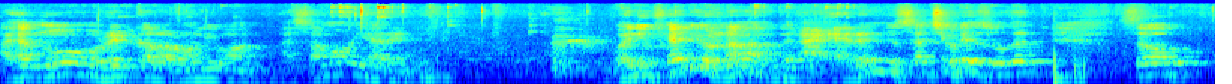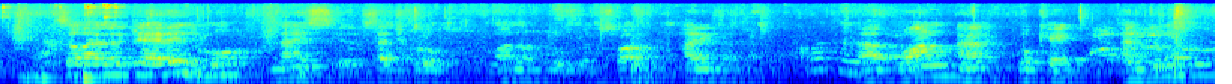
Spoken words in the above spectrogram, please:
I have no red color, only one. I somehow arrange. When you failure, no? I arrange in such a way so that, so, so I to arrange more nice uh, such clothes. One or two, for Harikatha. Uh, one, uh, okay, and tomorrow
